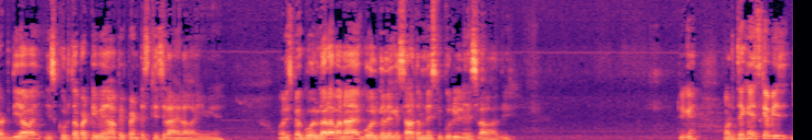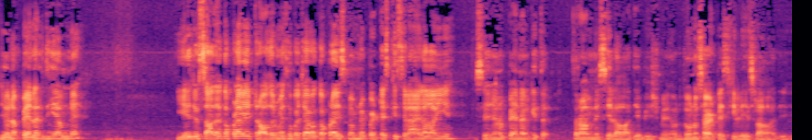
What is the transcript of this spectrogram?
कट दिया हुआ है। इस कुर्ता पट्टी पे यहाँ पे पेंटिस की सिलाएँ लगाई हुई हैं। और इस पर गोल गला बनाया गोल गले के साथ हमने इसकी पूरी लेस लगा दी। ठीक है? और देखें, इसके भी जो है ना, पैनल दिए हमने। ये जो सादा कपड़ा है, ये ट्राउज़र में से बचा हुआ कपड़ा है, इसमें हमने पेटेस की सिलाएँ लगाई हैं। इसे जो है ना, पैनल की तरह हमने इसे लगा दिया बीच में, और दोनों साइड पे इसकी लेस लगा दी।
